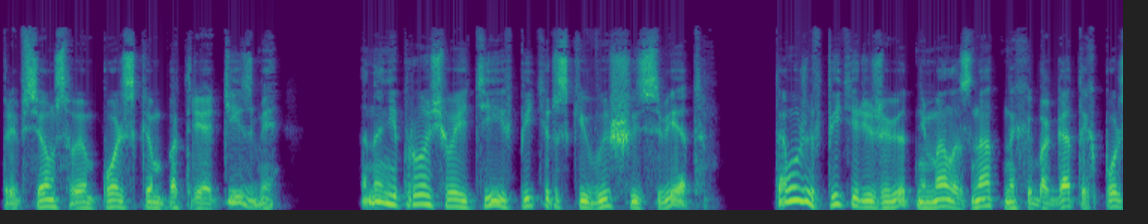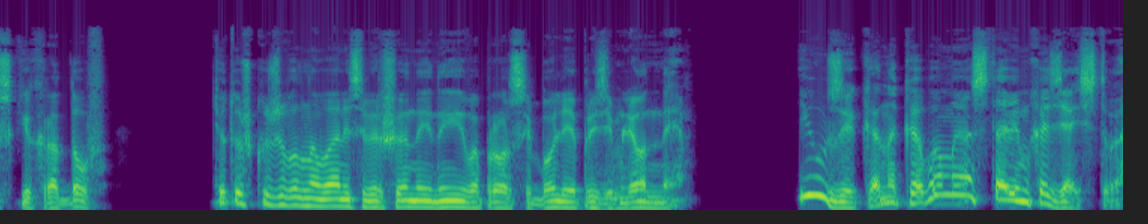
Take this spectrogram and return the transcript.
При всем своем польском патриотизме она не прочь войти в питерский высший свет, тому же в Питере живет немало знатных и богатых польских родов. Тетушку же волновали совершенно иные вопросы, более приземленные. «Юзык, а на кого мы оставим хозяйство?»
